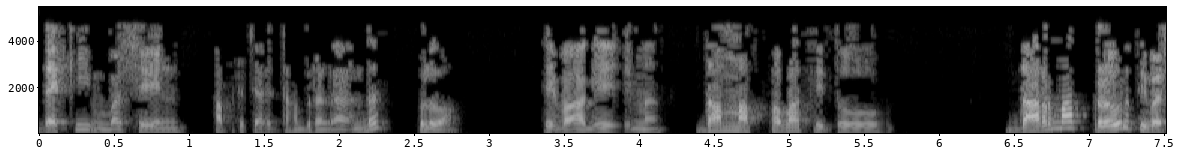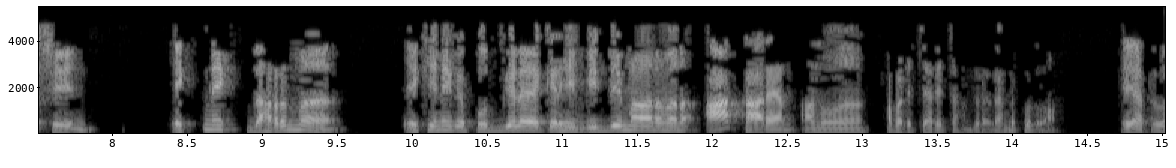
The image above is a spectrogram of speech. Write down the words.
දැකීම වශයෙන් අපිට චරිත හඳුනගන්න පුළුවන්. ඒ වගේම ධම්මප්පවතිතෝ ධර්ම ප්‍රවෘත්ති වශයෙන් එක්නෙක් ධර්ම එකිනෙක පුද්ගලයා කෙරෙහි विद्यमान වන ආකාරයන් අනුව අපිට චරිත හඳුනගන්න පුළුවන්. ඒ අතුව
